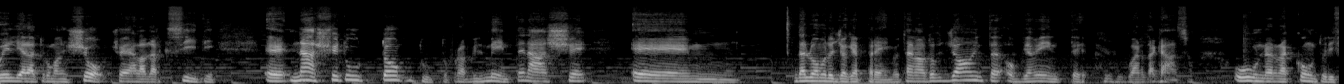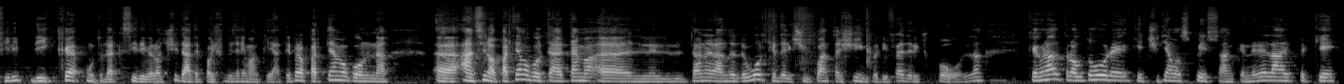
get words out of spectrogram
quelli alla Truman Show, cioè alla Dark City. Eh, nasce tutto, tutto probabilmente nasce ehm, dall'uomo dei giochi a premio. Time Out of Joint, ovviamente, guarda caso, un racconto di Philip Dick, appunto Dark City ve l'ho citato e poi ci vedremo anche gli altri, però partiamo con, eh, anzi no, partiamo col ta- time, eh, Tunnel Under the Wall che è del 55 di Frederick Paul, che è un altro autore che citiamo spesso anche nelle live perché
